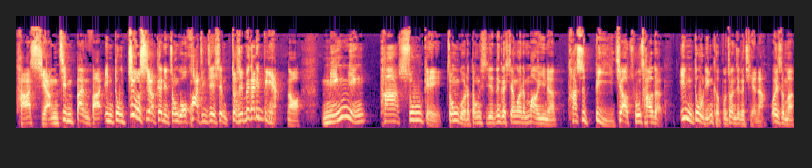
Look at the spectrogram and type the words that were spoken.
他想尽办法，印度就是要跟你中国划清界限，就是没跟你比啊。哦，明明他输给中国的东西，那个相关的贸易呢，它是比较粗糙的。印度宁可不赚这个钱呐？为什么？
